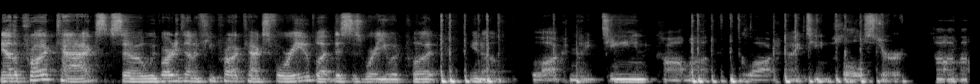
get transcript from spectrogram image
Now the product tags, so we've already done a few product tags for you, but this is where you would put, you know, Glock 19, comma, Glock 19 holster, comma,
